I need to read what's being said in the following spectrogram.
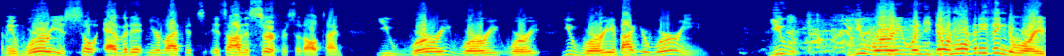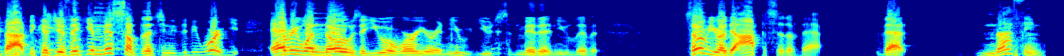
I mean, worry is so evident in your life, it's, it's on the surface at all times. You worry, worry, worry. You worry about your worrying. You, you worry when you don't have anything to worry about because you think you missed something that you need to be worried. You, everyone knows that you are a worrier and you, you just admit it and you live it. Some of you are the opposite of that. That nothing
